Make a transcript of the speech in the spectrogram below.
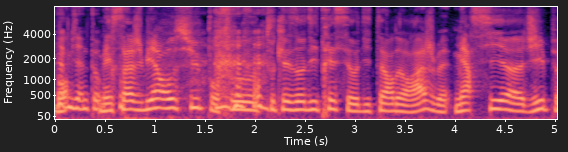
Bon, bientôt. Message bien reçu pour tout- toutes les auditrices et auditeurs de Rage. Merci euh, Jeep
